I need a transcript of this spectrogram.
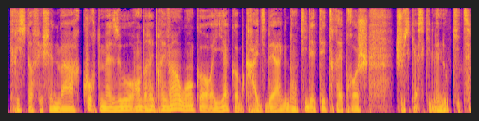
Christophe Eschenbach, Kurt Mazur, André Prévin ou encore Jakob Kreitzberg dont il était très proche jusqu'à ce qu'il ne nous quitte.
